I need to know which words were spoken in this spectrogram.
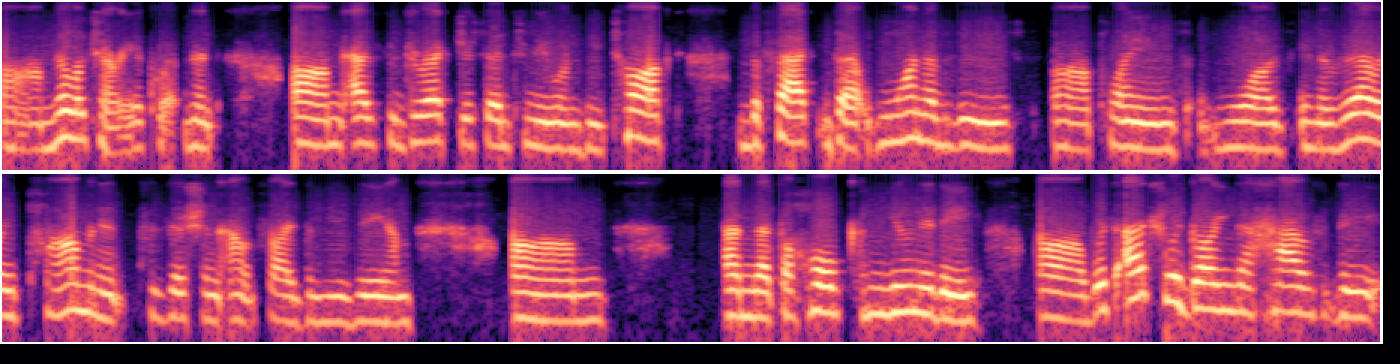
uh, military equipment. Um, as the director said to me when we talked, the fact that one of these uh, planes was in a very prominent position outside the museum um, and that the whole community uh, was actually going to have the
